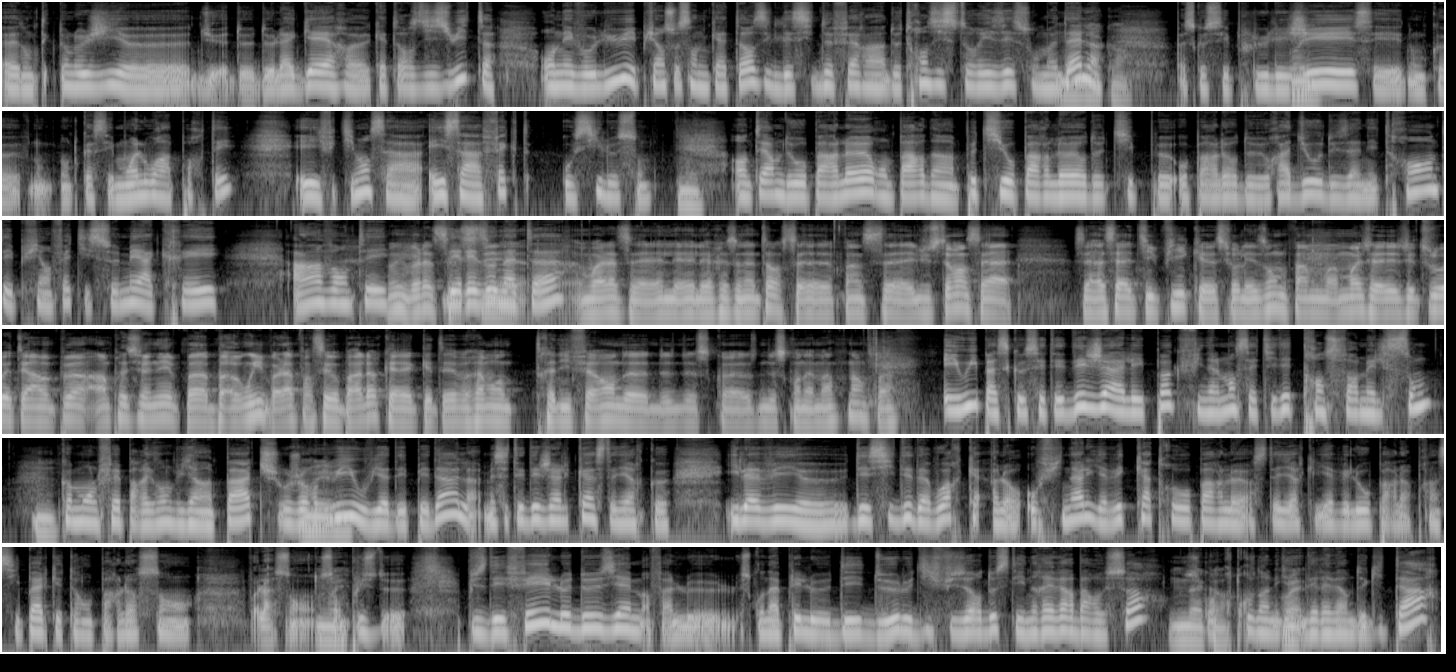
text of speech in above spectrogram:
euh, donc technologie euh, du- de, de la guerre euh, 14-18 on évolue et puis en 74 il décide de faire un- de transistoriser son modèle parce que c'est plus léger c'est donc, euh, donc, en tout cas c'est moins lourd à porter. Et effectivement ça et ça affecte aussi le son. Oui. En termes de haut-parleur, on part d'un petit haut-parleur de type euh, haut-parleur de radio des années 30 et puis en fait il se met à créer, à inventer Oui, voilà, des résonateurs. Voilà, c'est- les, les résonateurs, enfin, justement, c'est c'est assez atypique euh, sur les ondes. Enfin, moi, j'ai toujours été un peu impressionné par, par- oui, voilà, par ces haut-parleurs qui, qui étaient vraiment très différents de, de, de ce qu'on a maintenant. Quoi. Et oui, parce que c'était déjà à l'époque finalement cette idée de transformer le son, Mm. comme on le fait par exemple via un patch aujourd'hui Oui, ou via des pédales, mais c'était déjà le cas, c'est-à-dire que il avait euh, décidé d'avoir, alors au final il y avait quatre haut-parleurs, c'est-à-dire qu'il y avait le haut-parleur principal qui était un haut-parleur sans, voilà, sans, sans plus de plus d'effets, le deuxième, enfin le, le- ce qu'on appelait le D2, le diffuseur 2, c'était une réverb à ressort, ce qu'on retrouve dans les, Ouais. les réverbes de guitare,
